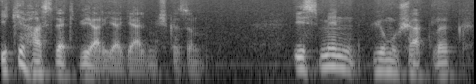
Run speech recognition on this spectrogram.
iki haslet bir araya gelmiş kızım. İsmin yumuşaklık,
